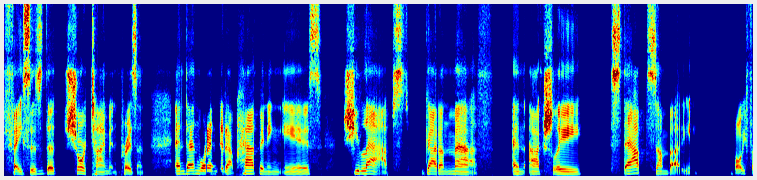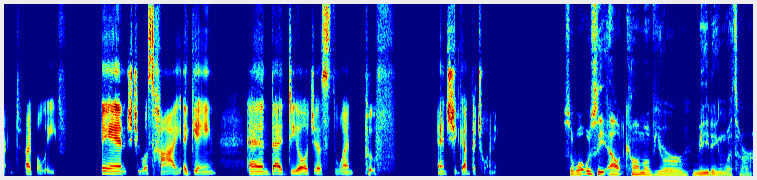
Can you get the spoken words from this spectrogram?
faces the short time in prison. And then what ended up happening is she lapsed, got on meth, and actually stabbed somebody, boyfriend, I believe. And she was high again. And that deal just went poof. And she got the 20. So, what was the outcome of your meeting with her?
